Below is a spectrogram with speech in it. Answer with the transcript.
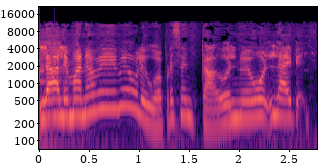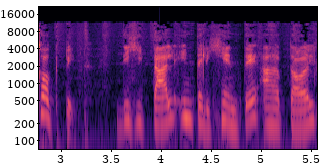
La alemana BMW ha presentado el nuevo Live Cockpit digital, inteligente, adaptado al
